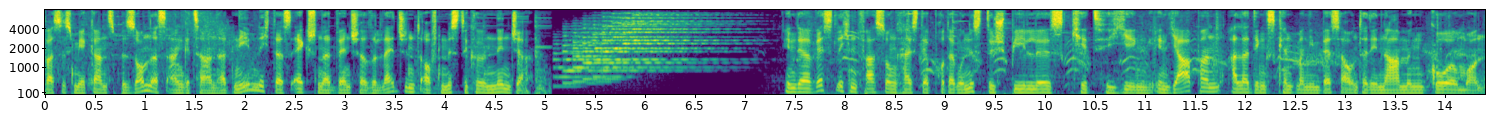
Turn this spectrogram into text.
was es mir ganz besonders angetan hat, nämlich das Action-Adventure The Legend of Mystical Ninja. In der westlichen Fassung heißt der Protagonist des Spieles Kid Ying. In Japan allerdings kennt man ihn besser unter dem Namen Goemon.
